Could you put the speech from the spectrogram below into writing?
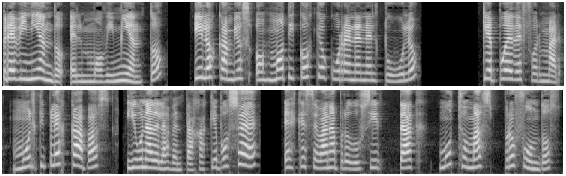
previniendo el movimiento y los cambios osmóticos que ocurren en el túbulo, que puede formar múltiples capas y una de las ventajas que posee es que se van a producir TAC mucho más profundos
